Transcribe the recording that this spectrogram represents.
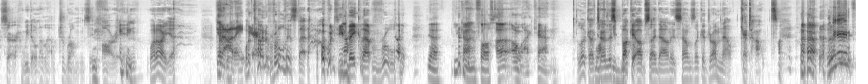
Sir, we don't allow drums in our inn. What are you? Get out of here. What kind of rule is that? How would you make that rule? Yeah, you can't enforce that. Oh, I can. Look, I've What turned this you do? bucket upside down. It sounds like a drum now. Get out. Leave.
